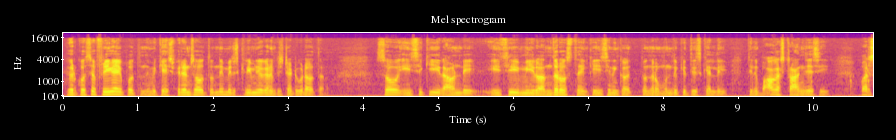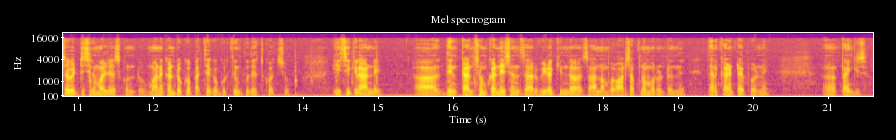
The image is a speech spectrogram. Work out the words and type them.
ఇక్కడికి వస్తే ఫ్రీగా అయిపోతుంది. మీకు ఎక్స్పీరియన్స్ అవుతుంది. మీరు స్క్రీన్ మీద కనిపించేటట్టు కూడా అవుతారు. సో ఈసీకి రావండి. ఈసీ మీరు అందరూ వస్తే ఇంకా ఈసీని ఇంకా తొందరగా ముందుకు తీసుకెళ్ళి దీన్ని బాగా స్ట్రాంగ్ చేసి వరుస పెట్టి సినిమాలు చేసుకుంటూ మనకంటూ ఒక ప్రత్యేక గుర్తింపు తెచ్చుకోవచ్చు. ఈసీకి రాండి. దీని కన్ఫర్మ్ కండిషన్ సార్ వీడియో కింద సార్ నంబర్ వాట్సాప్ నెంబర్ ఉంటుంది. దానికి కనెక్ట్ అయిపోండి. Thank you sir.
